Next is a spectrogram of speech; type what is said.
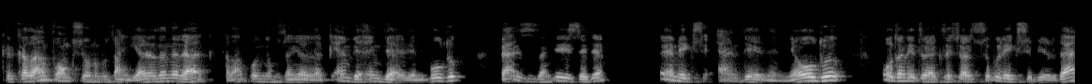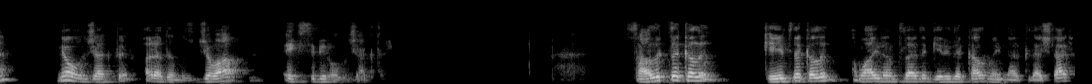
kalan fonksiyonumuzdan yararlanarak, kalan polinomumuzdan yararlanarak n ve n değerlerini bulduk. Ben sizden ne istedim? m eksi n değerinin ne olduğu. O da nedir arkadaşlar? 0 eksi 1'den ne olacaktır? Aradığımız cevap eksi 1 olacaktır. Sağlıkla kalın, keyifle kalın ama ayrıntılarda geride kalmayın arkadaşlar.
